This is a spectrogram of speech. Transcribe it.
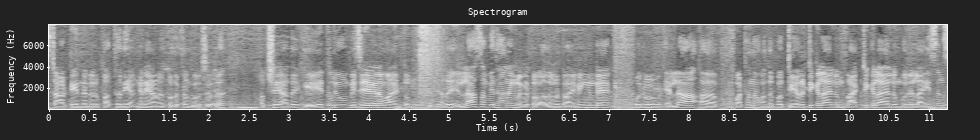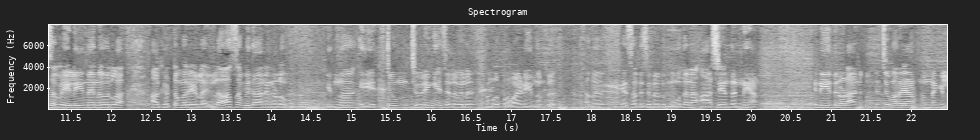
സ്റ്റാർട്ട് ചെയ്യുന്നതിന്റെ ഒരു പദ്ധതി അങ്ങനെയാണ് തുടക്കം കുറിച്ചത്. പക്ഷേ അത് ഏറ്റവും വിജയകരമായിട്ടും അത് എല്ലാ സംവിധാനങ്ങളും കേട്ടോ. അതൊരു ഡ്രൈവിങ്ങിന്റെ ഒരു എല്ലാ പഠനം അതിപ്പോൾ തിയററ്റിക്കൽ ആയാലും പ്രാക്ടിക്കൽ ആയാലും ഒരു ലൈസൻസ് അവെയിൽ ചെയ്യുന്നതിനുള്ള ആ ഘട്ടം വരെയുള്ള എല്ലാ സംവിധാനങ്ങളും ഇന്ന് ഏറ്റവും ചുരുങ്ങിയ ചെലവിൽ നമ്മൾ പ്രൊവൈഡ് ചെയ്യുന്നുണ്ട്. അത് കെ എസ് ആർ ടി സിയുടെ ഒരു നൂതന ആശയം തന്നെയാണ്. ഇനി ഇതിനോടനുബന്ധിച്ച് പറയുകയാണെന്നുണ്ടെങ്കിൽ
